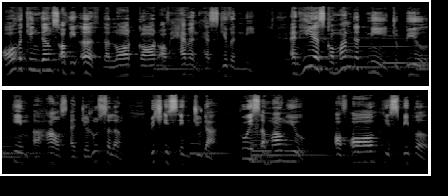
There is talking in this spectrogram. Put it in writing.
all the kingdoms of the earth the Lord God of heaven has given me and he has commanded me to build him a house at Jerusalem, which is in Judah, who is among you of all his people.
